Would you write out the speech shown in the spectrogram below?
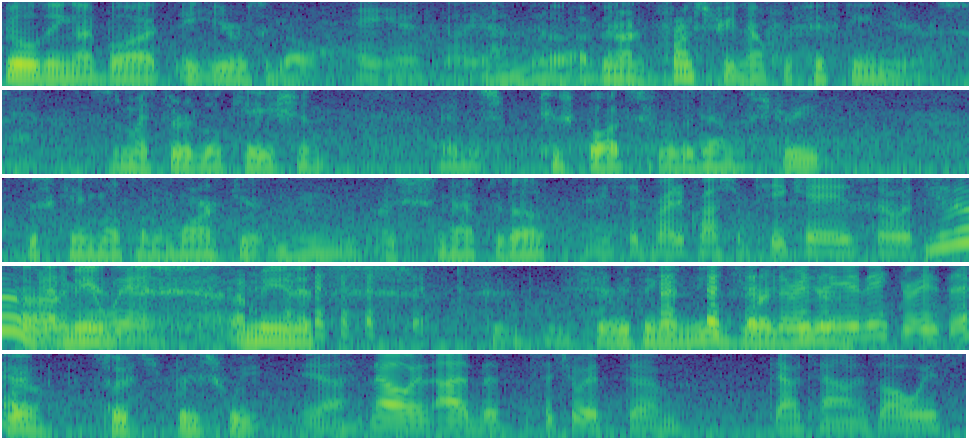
building I bought eight years ago, Eight years ago, yeah. and uh, I've been on Front Street now for 15 years. Yeah. This is my third location. I had two spots further down the street. This came up on the market, and I snapped it up. And you said right across from TK's, so it's Yeah, gotta I be a mean, I mean, it's, it's, it's everything I need it's everything here. you need right there. Yeah, so it's pretty sweet. Yeah. No, and uh, the Scituate um, downtown is always,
